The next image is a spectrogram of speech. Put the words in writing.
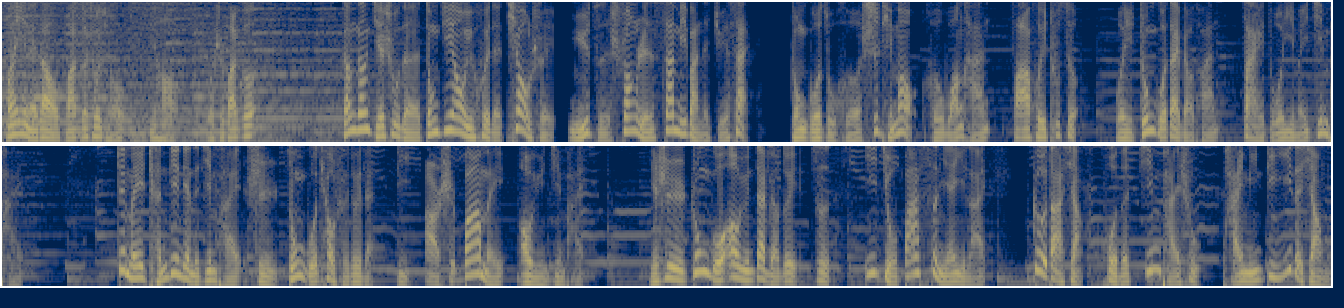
欢迎来到八哥说球。你好，我是八哥。刚刚结束的东京奥运会的跳水女子双人三米板的决赛，中国组合施廷懋和王涵发挥出色，为中国代表团再夺一枚金牌。这枚沉甸甸的金牌是中国跳水队的第二十八枚奥运金牌，也是中国奥运代表队自一九八四年以来各大项获得金牌数排名第一的项目。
